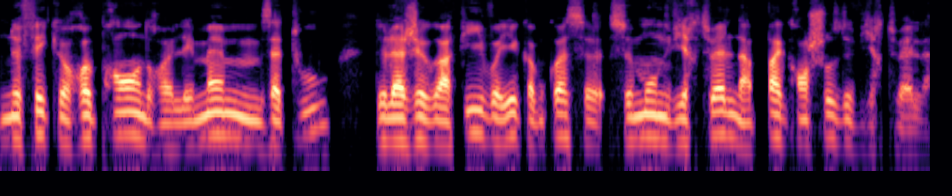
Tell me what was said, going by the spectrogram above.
ne fait que reprendre les mêmes atouts de la géographie. Vous voyez comme quoi ce, ce monde virtuel n'a pas grand-chose de virtuel.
